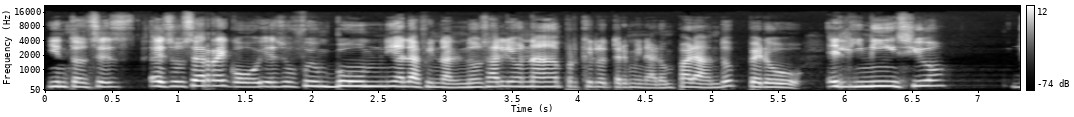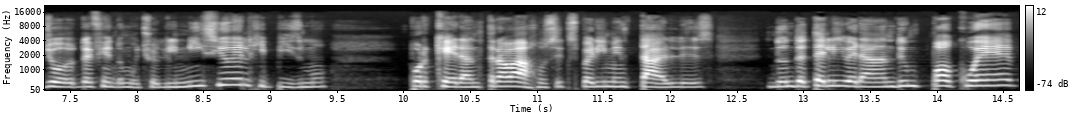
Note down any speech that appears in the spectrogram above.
Y entonces eso se regó y eso fue un boom y a la final no salió nada porque lo terminaron parando, pero el inicio, yo defiendo mucho el inicio del hipismo porque eran trabajos experimentales donde te liberaban de un poco de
